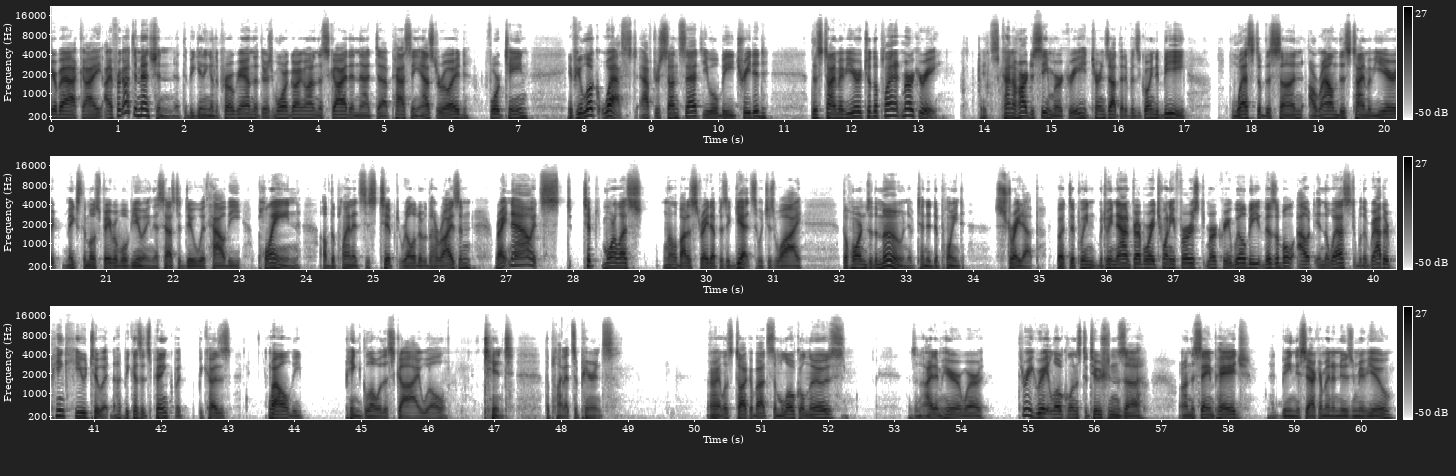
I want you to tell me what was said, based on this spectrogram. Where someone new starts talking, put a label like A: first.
A: We are back. I, I forgot to mention at the beginning of the program that there's more going on in the sky than that uh, passing asteroid 14. If you look west after sunset, you will be treated this time of year to the planet Mercury. It's kind of hard to see Mercury. It turns out that if it's going to be west of the sun around this time of year, it makes the most favorable viewing. This has to do with how the plane of the planets is tipped relative to the horizon. Right now, it's tipped more or less well, about as straight up as it gets, which is why the horns of the moon have tended to point straight up. But between, between now and February 21st, Mercury will be visible out in the west with a rather pink hue to it. Not because it's pink, but because, well, the pink glow of the sky will tint the planet's appearance. All right, let's talk about some local news. There's an item here where three great local institutions uh, are on the same page that being the Sacramento News and Review,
